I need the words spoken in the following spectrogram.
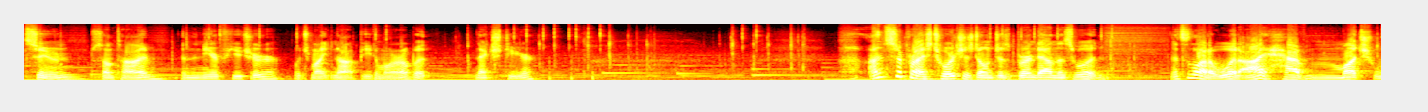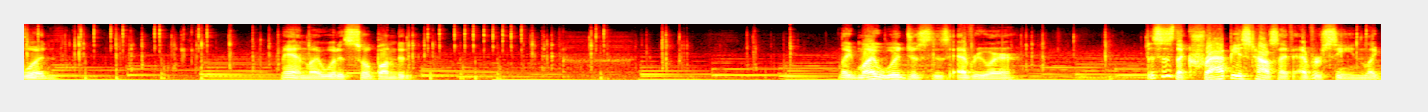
soon, sometime in the near future, which might not be tomorrow, but next year. I'm surprised torches don't just burn down this wood. That's a lot of wood. I have much wood. Man, my wood is so abundant. Like, my wood just is everywhere. This is the crappiest house I've ever seen. Like,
